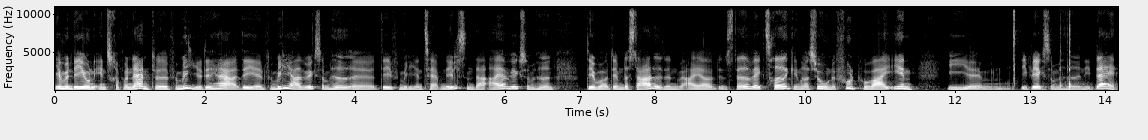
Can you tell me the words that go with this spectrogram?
Jamen det er jo en entreprenant øh, familie det her. Det er en familieejet virksomhed. Øh, det er familien Terp Nielsen, der ejer virksomheden. Det var dem, der startede den, ejer den stadigvæk. Tredje generation er fuldt på vej ind i, øh, i virksomheden i dag,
